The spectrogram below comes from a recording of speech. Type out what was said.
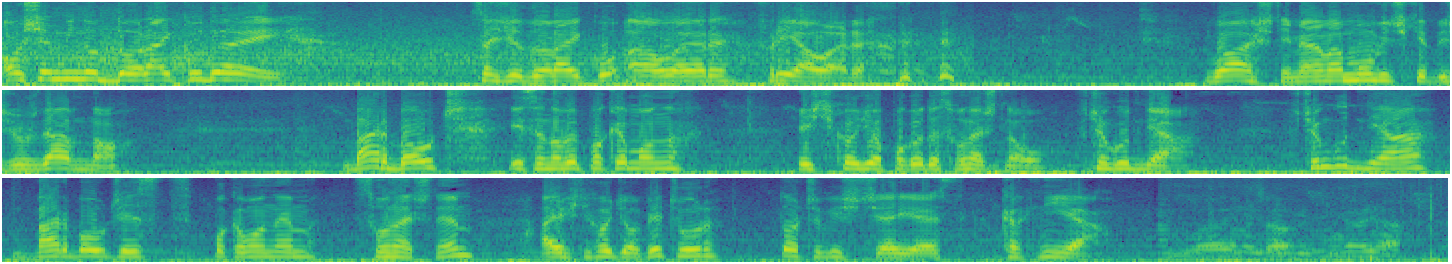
8 minut do Raiku Day. W sensie do Raiku Hour, Free Hour. Właśnie, miałem wam mówić kiedyś już dawno. Barboach jest to nowy Pokémon, jeśli chodzi o pogodę słoneczną w ciągu dnia. W ciągu dnia Barboach jest Pokémonem słonecznym, a jeśli chodzi o wieczór, to oczywiście jest Kaknia. No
